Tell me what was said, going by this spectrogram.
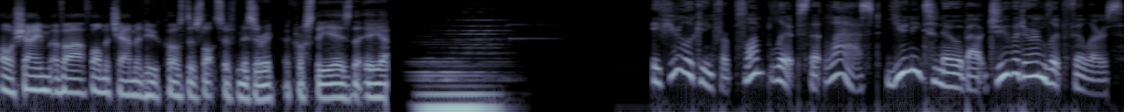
or shame of our former chairman who caused us lots of misery across the years that he uh, If you're looking for plump lips that last, you need to know about Juvederm lip fillers.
